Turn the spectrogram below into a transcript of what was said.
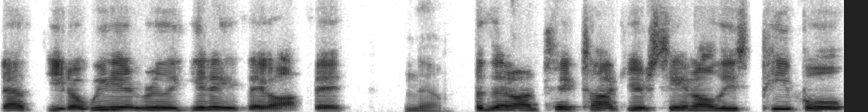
that, you know, we didn't really get anything off it. No. But then on TikTok, you're seeing all these people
